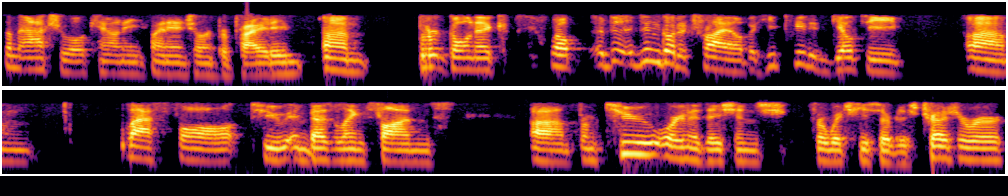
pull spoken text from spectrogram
some actual county financial impropriety. Um, Burt Gulnick, well, it didn't go to trial, but he pleaded guilty um, last fall to embezzling funds um, from two organizations for which he served as treasurer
